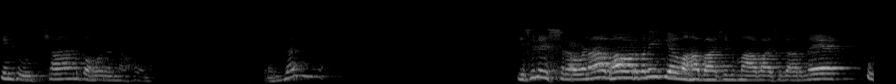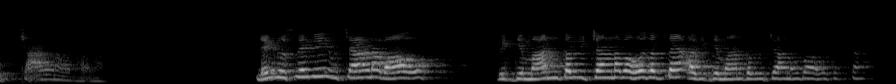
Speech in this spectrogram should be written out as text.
किंतु उच्चारण का होना ना होना। समझना नहीं इसलिए श्रवणाभाव अर्थ नहीं किया वहाँ भाषिक महाभाषिकार ने उच्चारण अभाव लेकिन उसमें भी उच्चारण भाव विद्यमान का भी उच्चारण भाव हो सकता है, अविद्यमान का भी उच्चारण भाव हो सकता है।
